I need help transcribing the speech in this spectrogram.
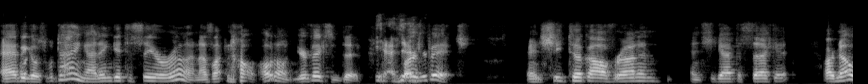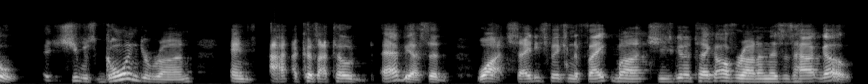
Abby goes, Well, dang, I didn't get to see her run. I was like, No, hold on, you're fixing to yeah, yeah, first pitch. And she took off running and she got to second. Or no, she was going to run. And I, because I told Abby, I said, watch, Sadie's fixing to fake bunt. She's going to take off running. This is how it goes.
